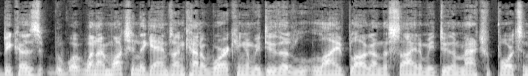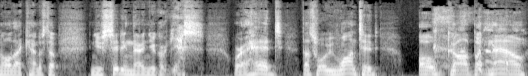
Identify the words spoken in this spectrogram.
because w- when I'm watching the games, I'm kind of working and we do the live blog on the side and we do the match reports and all that kind of stuff. And you're sitting there and you go, yes, we're ahead. That's what we wanted. Oh God! But now,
